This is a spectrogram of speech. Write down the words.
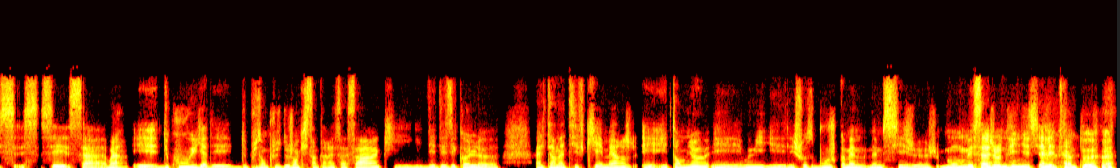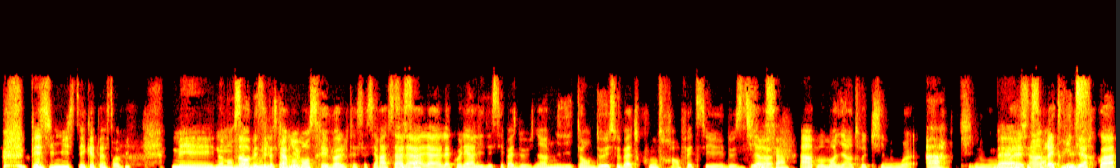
c'est ça voilà. Et du coup il y a des, de plus en plus de gens qui s'intéressent à ça qui des, des écoles alternatives qui émergent et, tant mieux. Et oui et les choses bougent quand même même si je, mon message initial était un peu pessimiste et catastrophique. Mais non non, non mais c'est parce qu'à un moment on se révolte ça sert à ça la, La, colère. L'idée c'est pas de devenir militant d'eux et se battre contre en fait. C'est de se dire à un moment il y a un truc qui nous ah qui nous bah, c'est un vrai trigger quoi.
